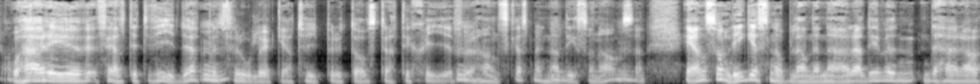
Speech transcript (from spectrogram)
Och här eh, är ju fältet vidöppet för olika typer av strategier för att handskas med den här dissonansen. En som ligger snubblande nära det är väl det här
